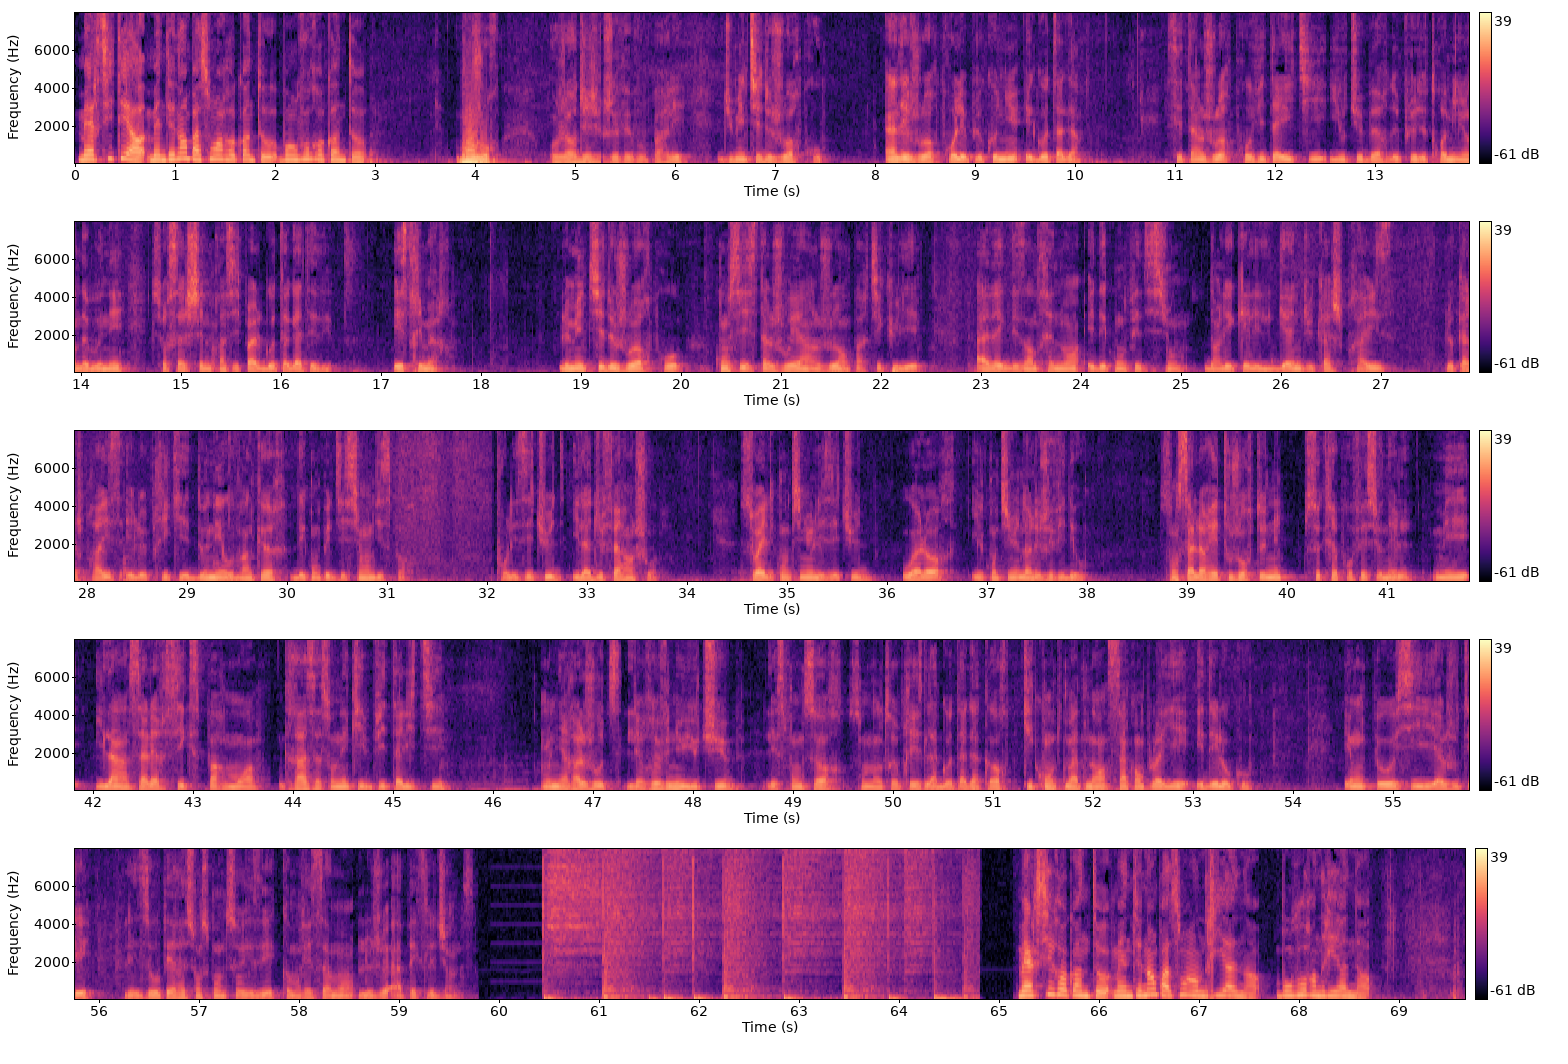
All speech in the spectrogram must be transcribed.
Merci Théa. Maintenant, passons à Rocanto. Bonjour Rocanto. Bonjour. Aujourd'hui, je vais vous parler du métier de joueur pro. Un des joueurs pro les plus connus est Gotaga. C'est un joueur pro Vitality, youtubeur de plus de 3 millions d'abonnés sur sa chaîne principale Gotaga TV et streamer. Le métier de joueur pro consiste à jouer à un jeu en particulier avec des entraînements et des compétitions dans lesquelles il gagne du cash prize. Le cash prize est le prix qui est donné aux vainqueurs des compétitions d'e-sport. Pour les études, il a dû faire un choix. Soit il continue les études, ou alors il continue dans les jeux vidéo. Son salaire est toujours tenu secret professionnel, mais il a un salaire fixe par mois grâce à son équipe Vitality. On y rajoute les revenus YouTube, les sponsors, son entreprise la Gotaga Corp, qui compte maintenant 5 employés et des locaux. Et on peut aussi y ajouter les opérations sponsorisées, comme récemment le jeu Apex Legends. Merci Rocanto. Maintenant, passons à Andriana. Bonjour Andriana.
